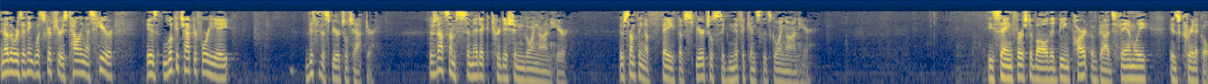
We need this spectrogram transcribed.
In other words, I think what Scripture is telling us here is look at chapter 48. This is a spiritual chapter. There's not some Semitic tradition going on here. There's something of faith, of spiritual significance that's going on here. He's saying, first of all, that being part of God's family is critical.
